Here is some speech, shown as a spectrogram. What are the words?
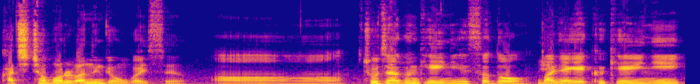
같이 처벌을 받는 경우가 있어요. 아, 조작은 개인이 했어도 예. 만약에 그 개인이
